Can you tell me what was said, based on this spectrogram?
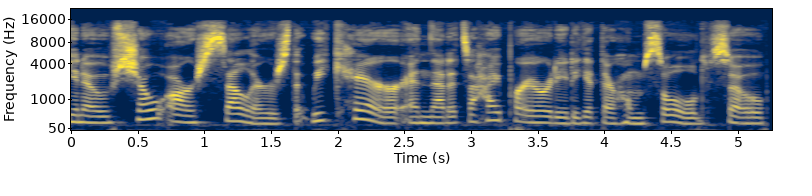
you know, show our sellers that we care and that it's a high priority to get their home sold. So,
